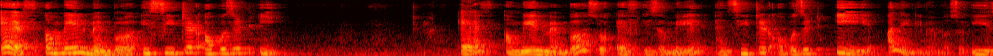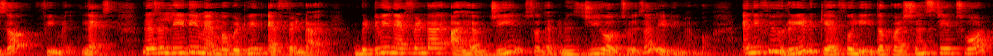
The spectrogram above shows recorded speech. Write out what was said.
F, a male member, is seated opposite E. F, a male member, so F is a male and seated opposite E, a lady member. So E is a female. Next, there's a lady member between F and I. Between F and I, I have G, so that means G also is a lady member. And if you read carefully, the question states what?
